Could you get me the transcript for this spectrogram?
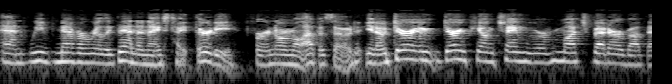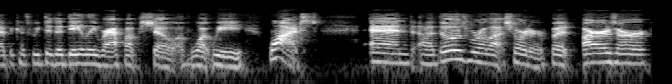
And we've never really been a nice tight 30 for a normal episode. You know, during during Pyeongchang we were much better about that because we did a daily wrap up show of what we watched. And uh, those were a lot shorter, but ours are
